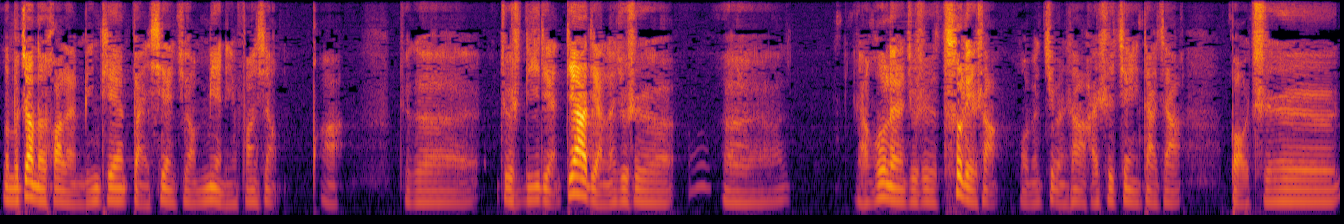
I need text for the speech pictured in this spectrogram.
那么这样的话呢，明天短线就要面临方向，啊，这个这个是第一点。第二点呢，就是呃，然后呢，就是策略上，我们基本上还是建议大家保持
